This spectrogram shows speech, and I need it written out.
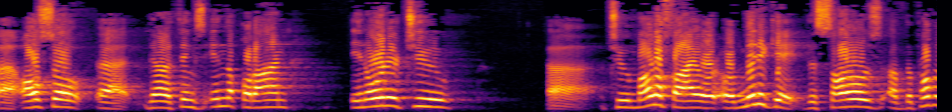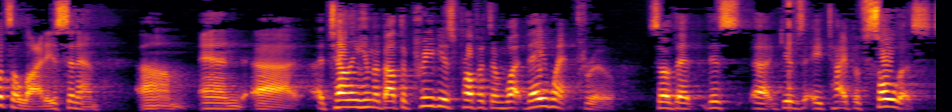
uh, also, uh, there are things in the Quran in order to uh, to mollify or, or, mitigate the sorrows of the Prophet um, and uh, telling him about the previous prophets and what they went through, so that this uh, gives a type of solace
